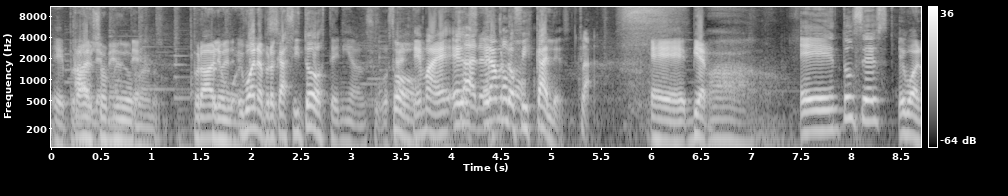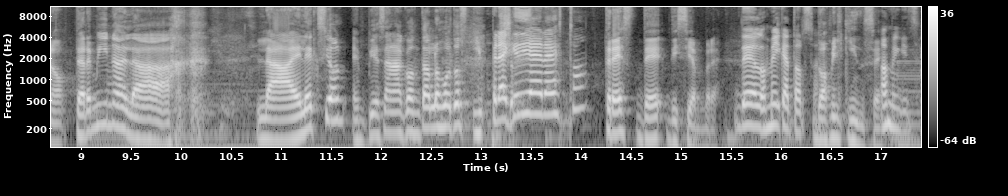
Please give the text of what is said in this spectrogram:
eh, Ah, eso es medio probablemente. raro. Probablemente. Pero bueno. bueno. pero casi todos tenían su. O sea, el tema es. es- Claro, eran los fiscales. Claro. Eh, bien. Ah, Eh, entonces, eh, bueno, termina la, la elección, empiezan a contar los votos y ¿Pero qué día era esto? 3 de diciembre De 2014. 2015. 2015.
